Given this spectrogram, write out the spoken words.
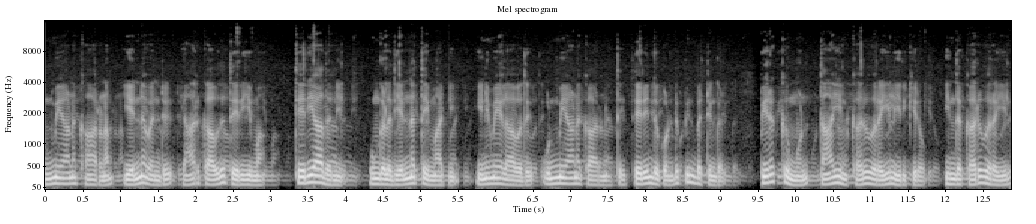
உண்மையான காரணம் என்னவென்று யாருக்காவது தெரியுமா? தெரியாதனில் உங்களது எண்ணத்தை மாற்றி இனிமேலாவது உண்மையான காரணத்தை தெரிந்து கொண்டு பின்பற்றுங்கள். பிறக்கு முன் தாயின் கருவறையில் இருக்கிறோம். இந்த கருவறையில்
